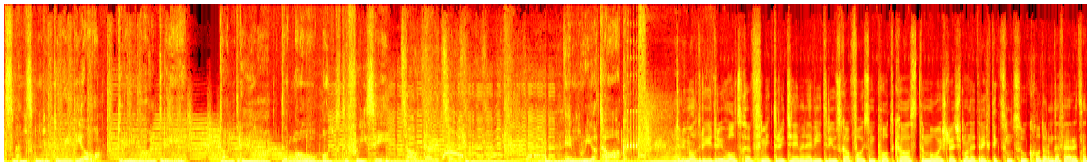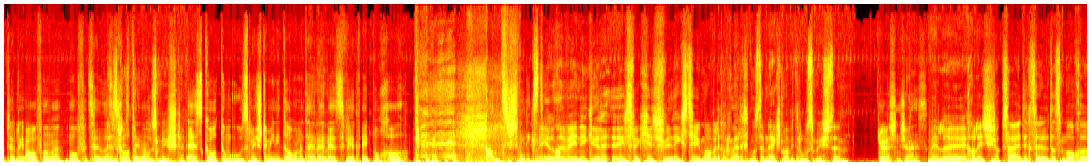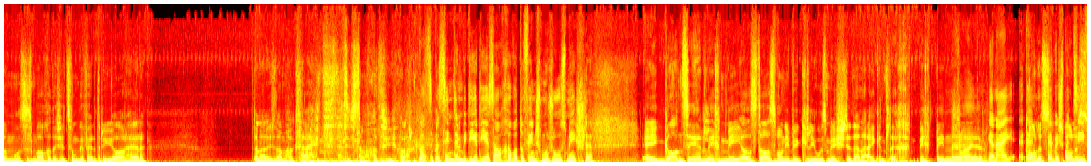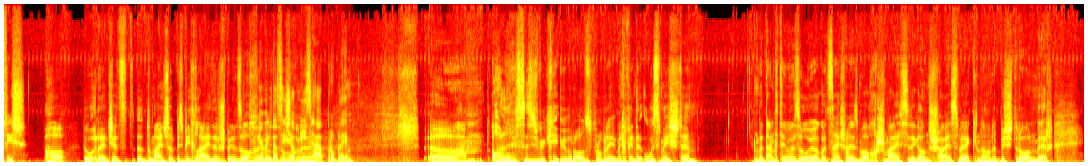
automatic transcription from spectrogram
20 Minuten Radio, 3x3. Die Andrea, der Mo und der Freezy. In Real Talk. 3x3, drei Holzköpfe mit drei Themen, eine weitere Ausgabe von unserem Podcast. Der Mo ist letztes Mal nicht richtig zum Zug gekommen, darum darf er jetzt natürlich anfangen. Mo, erzähl, was Es ist das geht um Thema? Ausmisten. Es geht um Ausmisten, meine Damen und Herren, es wird epochal. Ganz ein schwieriges Mehr Thema. oder weniger ist es wirklich ein schwieriges Thema, weil ich habe gemerkt, ich muss demnächst mal wieder ausmisten. Ja, ist ein Scheiß. Weil äh, ich habe letztens schon gesagt, ich soll das machen, muss es machen. Das ist jetzt ungefähr drei Jahre her. Dann habe ich es nochmal gesagt. Dann ist es nochmal drei Jahre. Was, was sind denn bei dir die Sachen, die du findest, musst du ausmisten? Ey, ganz ehrlich, mehr als das, was ich wirklich ausmiste dann eigentlich. Ich bin... Äh, Kleider. Ja, nein, äh, Alles, eben spezifisch. Aha, du redest jetzt, du meinst so etwas wie Kleider, Spielsachen Ja, weil das so, ist ja mein Hauptproblem. Ähm, alles. Es ist wirklich überall das Problem. Ich finde, ausmisten. Man denkt immer so, ja gut, das nächste Mal, wenn ich es mache, schmeiße ich den ganzen Scheiß weg. Dann bist du dran und merkst,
